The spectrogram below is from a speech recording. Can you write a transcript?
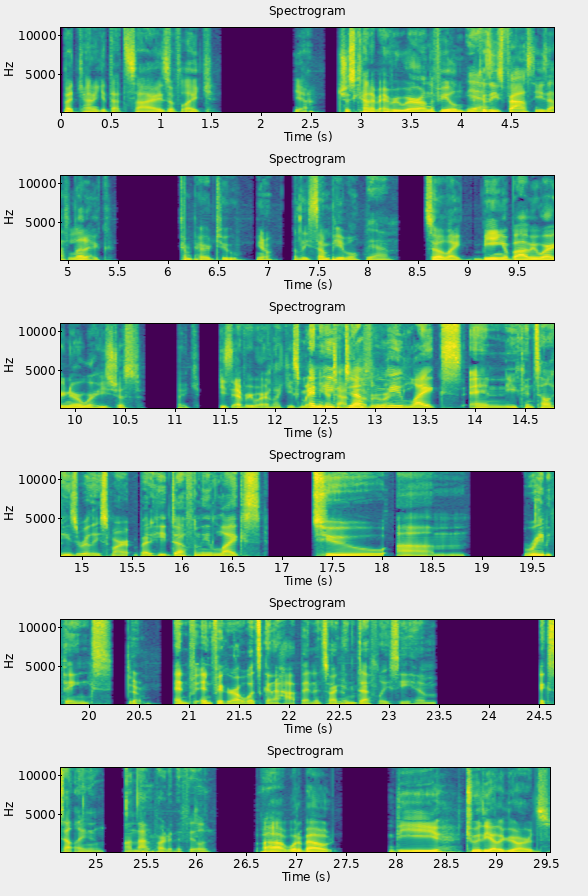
but kind of get that size of like, yeah, just kind of everywhere on the field Yeah. because he's fast, he's athletic, compared to you know at least some people. Yeah, So like being a Bobby Wagner, where he's just like he's everywhere, like he's making and a he tackle everywhere. definitely likes, and you can tell he's really smart, but he definitely likes to um read things. Yeah. and and figure out what's gonna happen, and so I Yeah. can definitely see him excelling on that Yeah. part of the field. Uh, what about the two of the other guards?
